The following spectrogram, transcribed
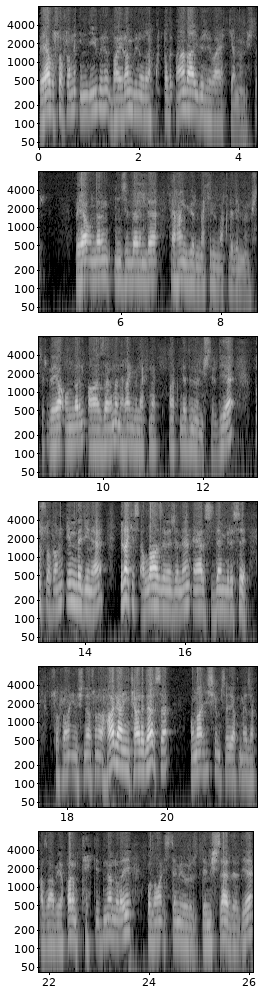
Veya bu sofranın indiği günü bayram günü olarak kutladıklarına dair bir rivayet gelmemiştir. Veya onların incillerinde herhangi bir nakil nakledilmemiştir. Veya onların ağızlarından herhangi bir nakil nakledilmemiştir diye bu sofranın inmediğine bilakis Allah Azze ve Celle'nin eğer sizden birisi sofranın inişinden sonra hala inkar ederse ona hiç kimse yapmayacak azabı yaparım tehdidinden dolayı o zaman istemiyoruz demişlerdir diye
